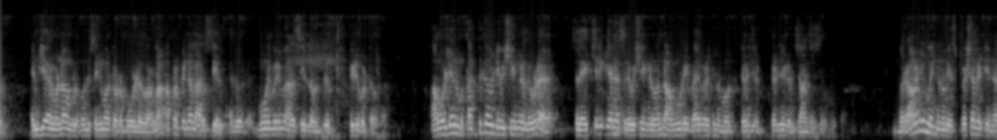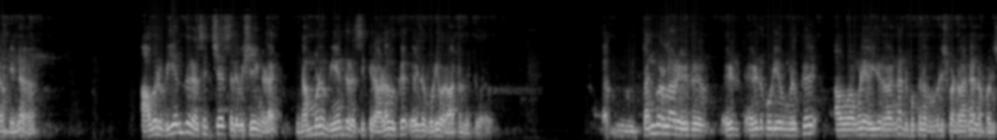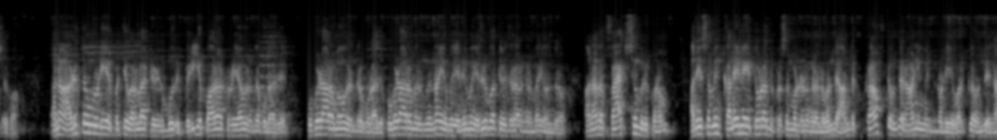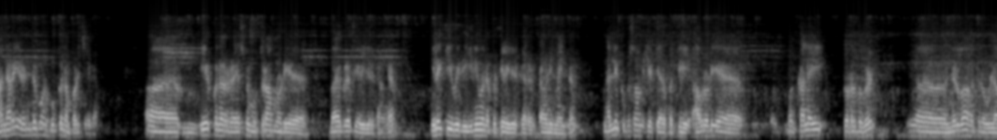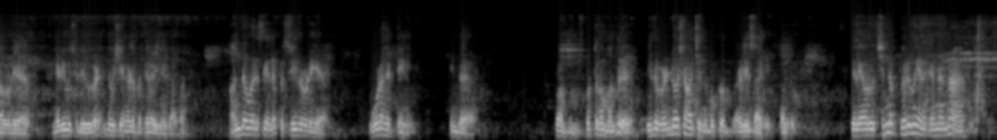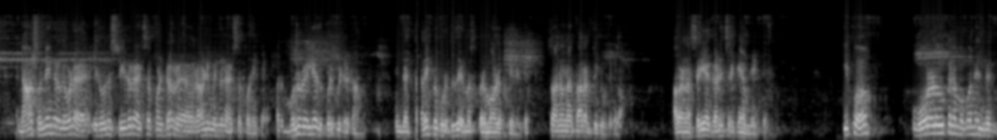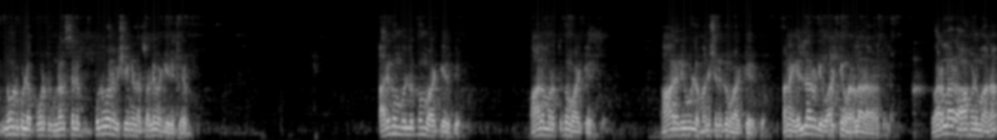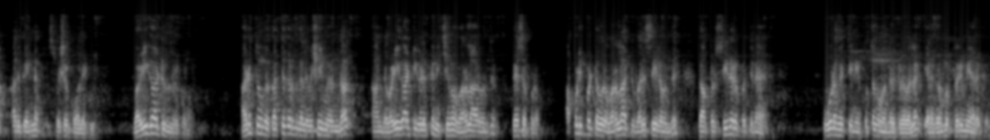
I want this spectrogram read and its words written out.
எம்ஜிஆர் வேணா அவங்களுக்கு வந்து சினிமா தொடர்பு உள்ள வரலாம். அப்புறம் பின்னால் அரசியல். அது மூணு பேருமே அரசியல்ல வந்து ஈடுபட்டவங்க. அவங்கள்ட்ட நம்ம கத்துக்க வேண்டிய விஷயங்கிறத விட சில எச்சரிக்கையான சில விஷயங்கள் வந்து அவங்களுடைய பயோகிராஃபி நம்ம வந்து தெரிஞ்சு தெரிஞ்சுக்கிற சான்சஸ் இருக்கு. ராணி மைந்தனுடைய ஸ்பெஷாலிட்டி என்ன அப்படின்னா அவர் வியந்து ரசிச்ச சில விஷயங்களை நம்மளும் வியந்து ரசிக்கிற அளவுக்கு எழுதக்கூடிய ஒரு ஆற்றல் மிக்கவர் தன் வரலாறு எழுத எழுத- எழுதக்கூடியவங்களுக்கு அவங்க அவங்களே எழுதிடுறாங்க அந்த புக்கை நம்ம பப்ளிஷ் பண்றாங்க எல்லாம் படிச்சிருக்கோம். ஆனா அடுத்தவங்களுடைய பத்தி வரலாற்று எழுதும்போது பெரிய பாராட்டுரையாவும் இருந்தக்கூடாது புகழாரமாவும் இருந்துடக்கூடாது புகழாரம் இருந்ததுன்னா இவங்க எதுவுமே எதிர்பார்த்து எழுதுறாங்கிற மாதிரி வந்துடும் அதனால ஃபேக்ட்ஸும் இருக்கணும். அதே சமயம் கலைநயத்தோட அதை ப்ரெசென்ட் பண்ணணுங்கிறதுல வந்து அந்த கிராஃப்ட் வந்து ராணி மன்னனுடைய ஒர்க்ல வந்து நான் நிறைய ரெண்டு மூணு புக்கு நான் படிச்சிருக்கேன். இயக்குனர் எஸ் பி முத்துராமனுடைய பயோகிராஃபி எழுதியிருக்காங்க. இலக்கிய விதி இனிவனை பற்றி எழுதியிருக்காரு ரவணி மைந்தன். நல்லி குப்புசாமி செட்டியாரை பற்றி அவருடைய கலை தொடர்புகள் நிர்வாகத்தில் உள்ள அவருடைய நெளிவு சுழிவுகள் இந்த விஷயங்களை பற்றி எழுதியிருக்காங்க. அந்த வரிசையில இப்போ ஸ்ரீதருடைய ஊடகத்தேனி இந்த புத்தகம் வந்து இது ரெண்டு வருஷம் ஆச்சு இந்த புக்கு ரிலீஸ் ஆகி வந்து. இதில் ஒரு சின்ன பெருமை எனக்கு என்னன்னா நான் சொன்னேங்கிறத விட இது வந்து ஸ்ரீதர் அக்செப்ட் பண்ணிட்டார் ர- ராணி மேந்தன் அக்செப்ட் பண்ணிட்டேன் அது முன்னுரையிலேயே அது குறிப்பிட்டிருக்காங்க. இந்த தலைப்பு கொடுத்தது எம் எஸ் பெருமாள் அப்படின்ட்டு ஸோ அதனால நான் காரணம் தூக்கி விட்டுக்கலாம். அவரை நான் சரியா கணிச்சிருக்கேன் அப்படின்ட்டு. இப்போ ஓரளவுக்கு நமக்கு வந்து இந்த நூலுக்குள்ள போறதுக்கு முன்னால் சில பொதுவான விஷயங்கள் நான் சொல்ல வேண்டியிருக்கு. அருகம்புல்லுக்கும் வாழ்க்கை இருக்கு. ஆலமரத்துக்கும் வாழ்க்கை இருக்கு. ஆறறிவு உள்ள மனுஷனுக்கும் வாழ்க்கை இருக்கு. ஆனா எல்லாருடைய வாழ்க்கையும் வரலாறு ஆறதில்லை. வரலாறு ஆகணுமானா அதுக்கு என்ன ஸ்பெஷல் குவாலிட்டி வழிகாட்டுகள் இருக்கணும். அடுத்தவங்க கத்துக்கிறதுக்கு விஷயம் இருந்தால் அந்த வழிகாட்டிகளுக்கு நிச்சயமா வரலாறு வந்து பேசப்படும். அப்படிப்பட்ட ஒரு வரலாற்று வரிசையில வந்து டாக்டர் ஸ்ரீதரை பத்தின ஊடகத்தினை புத்தகம் வந்திருக்கிறவல்ல எனக்கு ரொம்ப பெருமையா இருக்கு.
